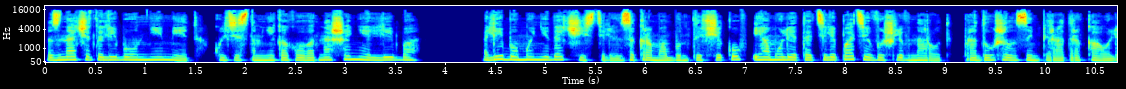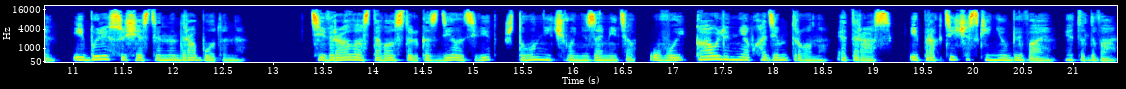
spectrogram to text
Значит, либо он не имеет к культистам никакого отношения, либо... Либо мы не дочистили закрома бунтовщиков, и амулеты от телепатии вышли в народ, продолжила за императора Каулин, и были существенно доработаны. Тивералу оставалось только сделать вид, что он ничего не заметил. Увы, Каулин необходим трону, это раз, и практически не убиваем, это два.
